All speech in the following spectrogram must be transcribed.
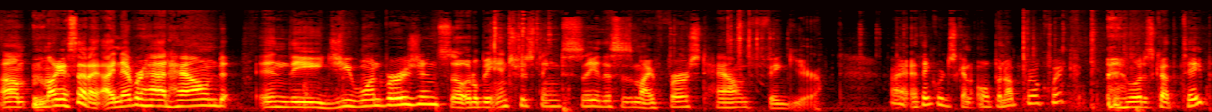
Um, like I said, I, I never had Hound in the G1 version, so it'll be interesting to see. This is my first Hound figure. Alright, I think we're just going to open up real quick. we'll just cut the tape.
